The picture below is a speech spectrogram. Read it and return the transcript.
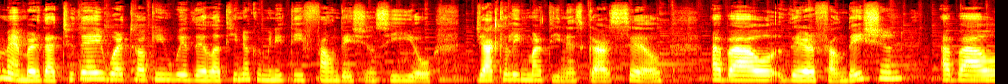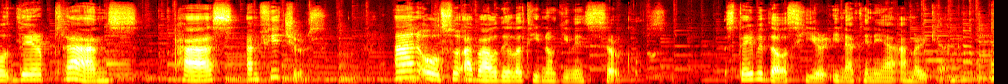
Remember that today we're talking with the Latino Community Foundation CEO, Jacqueline Martinez Garcel, about their foundation, about their plans, past and futures, and also about the Latino Giving Circles. Stay with us here in Atenea Americana.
